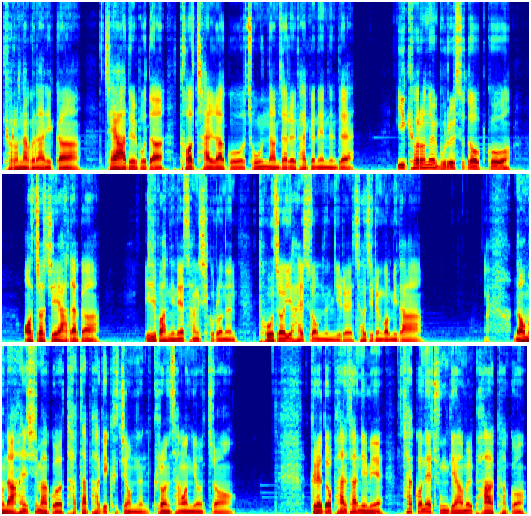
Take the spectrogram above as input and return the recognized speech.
결혼하고 나니까 제 아들보다 더 잘나고 좋은 남자를 발견했는데 이 결혼을 물을 수도 없고 어쩌지 하다가 일반인의 상식으로는 도저히 할 수 없는 일을 저지른 겁니다. 너무나 한심하고 답답하기 그지없는 그런 상황이었죠. 그래도 판사님이 사건의 중대함을 파악하고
